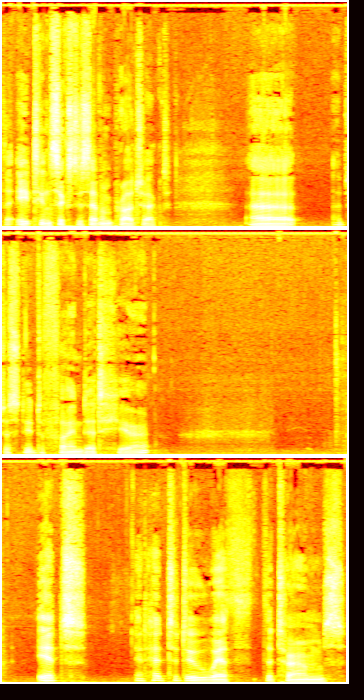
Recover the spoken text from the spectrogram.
the 1867 project. Uh, I just need to find it here. It it had to do with the terms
